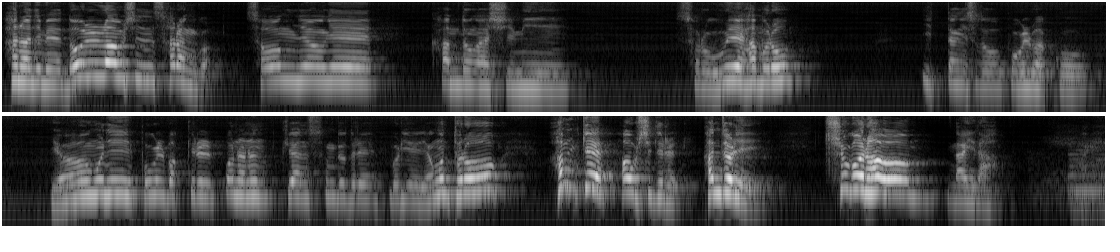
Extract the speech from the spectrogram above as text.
하나님의 놀라우신 사랑과 성령의 감동하심이 서로 우애함으로 이 땅에서도 복을 받고 영원히 복을 받기를 원하는 귀한 성도들의 머리에 영원토록 함께 하옵시기를 간절히 축원하옵나이다. 아멘.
